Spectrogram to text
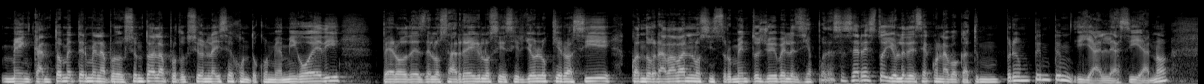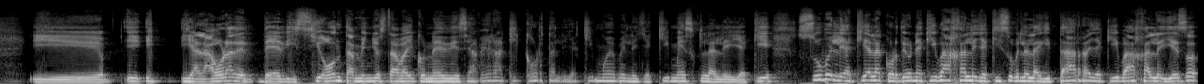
Me encantó meterme en la producción, toda la producción la hice junto con mi amigo Eddie, pero desde los arreglos y decir, yo lo quiero así. Cuando grababan los instrumentos, yo iba y les decía, ¿puedes hacer esto? Yo le decía con la boca, y ya le hacía, ¿no? Y, y, a la hora de, edición también yo estaba ahí con él y decía, a ver, aquí córtale y aquí muévele y aquí mézclale y aquí súbele aquí al acordeón y aquí bájale y aquí súbele la guitarra y aquí bájale y eso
